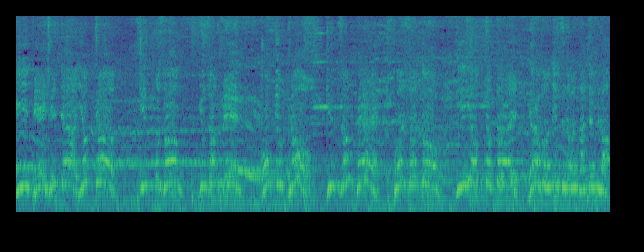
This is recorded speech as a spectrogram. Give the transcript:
이 배신자 역적 김무성, 유성민, 홍준표, 김성태, 이 역적들을 여러분 잊으면 안 됩니다.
